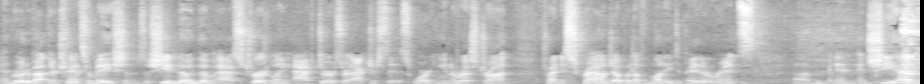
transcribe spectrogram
and wrote about their transformation. So she had known them as struggling actors or actresses working in a restaurant, trying to scrounge up enough money to pay their rents. Um, and, and she had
